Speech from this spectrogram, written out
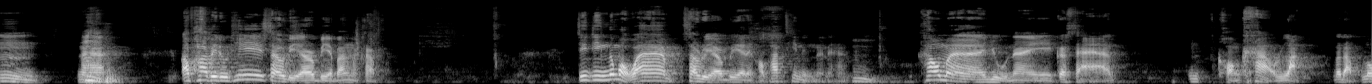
อืมนะฮะ เอาพาไปดูที่ซาอุดิอาระเบียบ้างนะครับ จริงๆต้องบอกว่าซาอุดิอาระเบียเนี่ยขอภาพที่หนึ่งหน่อยนะฮะอืมเข้ามาอยู่ในกระแสของข่าวหลักระดับโล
